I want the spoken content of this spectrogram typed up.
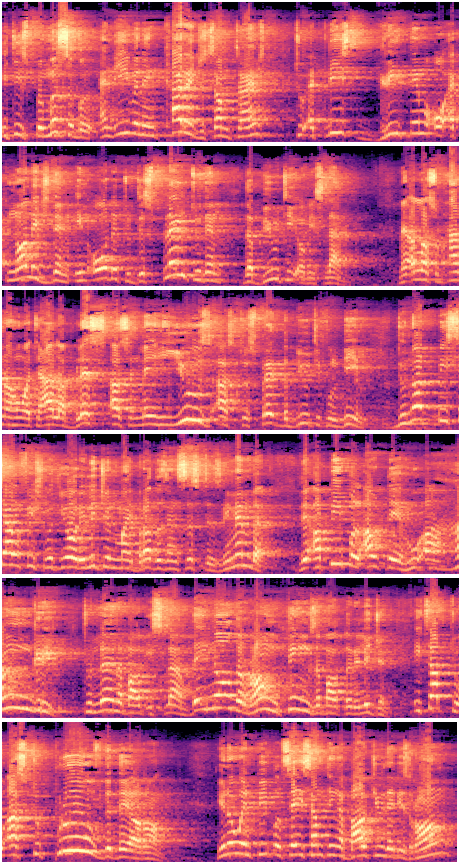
it is permissible and even encouraged sometimes to at least greet them or acknowledge them in order to display to them the beauty of Islam. May Allah subhanahu wa ta'ala bless us and may He use us to spread the beautiful deen. Do not be selfish with your religion, my brothers and sisters. Remember, there are people out there who are hungry to learn about Islam. They know the wrong things about the religion. It's up to us to prove that they are wrong. You know, when people say something about you that is wrong,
